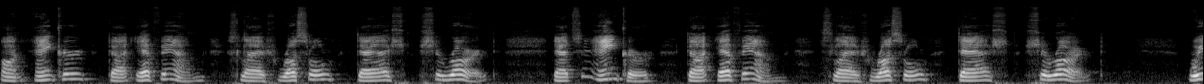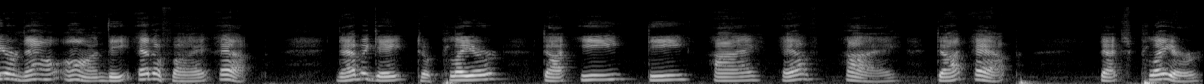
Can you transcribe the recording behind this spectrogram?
on anchor.fm slash russell sherrard. That's anchor.fm slash russell sherrard. We are now on the Edify app. Navigate to player.edify dot app. That's player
